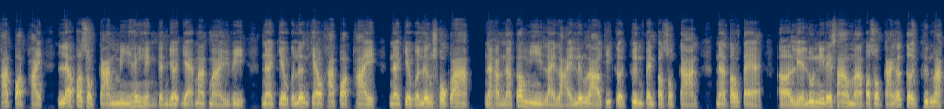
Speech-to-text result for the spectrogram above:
คลาดปลอดภัย แล้วประสบการณ์มีให้เห็นกันเยอะแยะมากมายพี่พี่นะเกี่ยวกับเรื่องแคล้วคลาดปลอดภัยนะเกี่ยวกับเรื่องโชคลาภนะครับนะก็มีหลาย ๆ เรื่องราวที่เกิดขึ้นเป็นประสบการณ์นะตั้งแต่เหรียญรุ่นนี้ได้สร้างมาประสบการณ์ก็เกิดขึ้นมาก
